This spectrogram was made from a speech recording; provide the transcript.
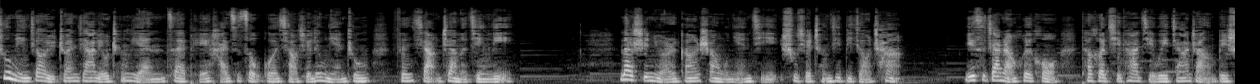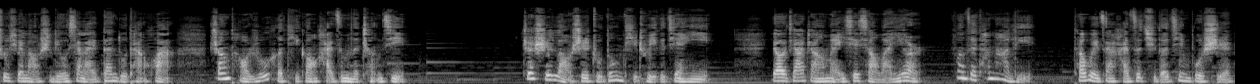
著名教育专家刘成莲在陪孩子走过小学六年中分享这样的经历。那时女儿刚上五年级，数学成绩比较差。一次家长会后，他和其他几位家长被数学老师留下来单独谈话，商讨如何提高孩子们的成绩。这时，老师主动提出一个建议，要家长买一些小玩意儿放在他那里，他会在孩子取得进步时，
